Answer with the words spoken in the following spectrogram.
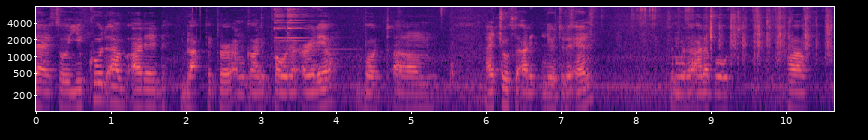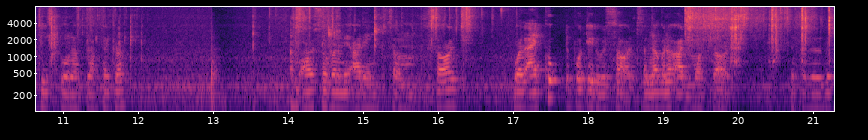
guys, so you could have added black pepper and garlic powder earlier, but um, I chose to add it near to the end. So I'm going to add about half teaspoon of black pepper. I'm also going to be adding some salt. Well, I cooked the potato with salt, so I'm not going to add more salt. Just a little bit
